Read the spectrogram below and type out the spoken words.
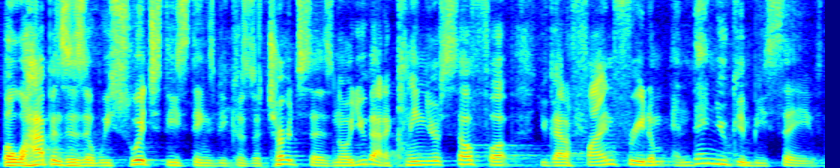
But what happens is that we switch these things because the church says, no, you got to clean yourself up, you got to find freedom, and then you can be saved.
